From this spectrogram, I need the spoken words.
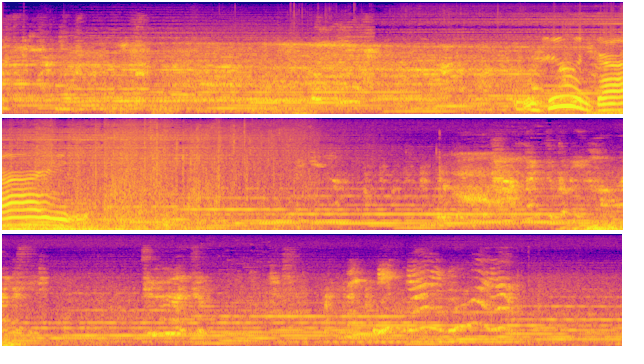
นะโอเคเออนี่อืมเย้โอ้เอ่า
